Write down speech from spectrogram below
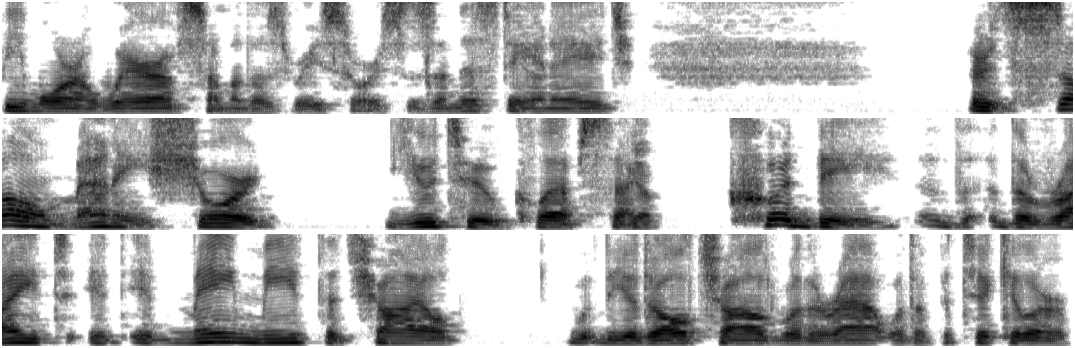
be more aware of some of those resources. In this day and age, there's so many short YouTube clips that yep. could be the, the right, it, it may meet the child, the adult child where they're at with a particular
